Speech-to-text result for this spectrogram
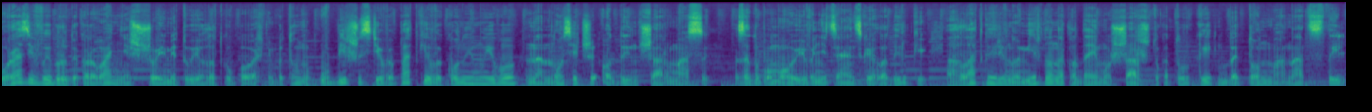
У разі вибору декорування, що імітує гладку поверхню бетону, у більшості випадків виконуємо його, наносячи один шар маси. За допомогою венеціанської гладилки гладко і рівномірно накладаємо шар штукатурки бетон магнат стиль.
